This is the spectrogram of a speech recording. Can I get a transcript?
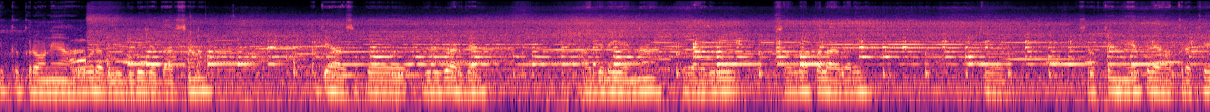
ਇੱਕ ਕਰਾਉਣੇ ਆ ਹੋਰ ਅਗਲੀ ਵੀਡੀਓ ਦੇ ਦਰਸ਼ਨ। ਇਤਿਹਾਸਕ ਗੁਰੂ ਘਰ ਦੇ। ਅੱਜ ਲਈ ਇੰਨਾ। ਵਾਹਿਗੁਰੂ ਸਭ ਦਾ ਭਲਾ ਕਰੇ ਤੇ ਸਭ ਤੇ ਮਿਹਰ ਭਰਿਆ ਹੱਥ ਰੱਖੇ।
